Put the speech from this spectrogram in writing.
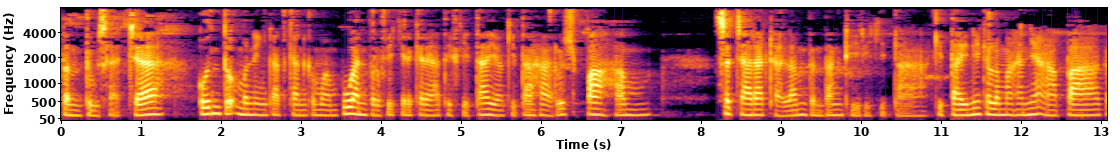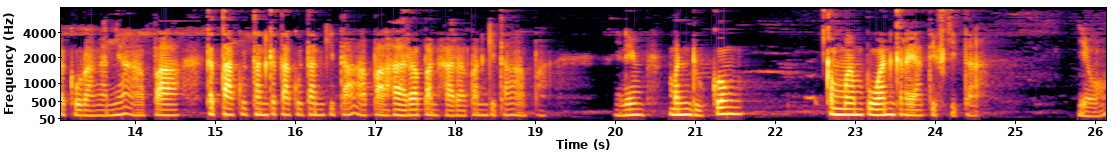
tentu saja untuk meningkatkan kemampuan berpikir kreatif kita, ya kita harus paham secara dalam tentang diri kita. Kita ini kelemahannya apa, kekurangannya apa, ketakutan-ketakutan kita apa, harapan-harapan kita apa. Ini mendukung kemampuan kreatif kita. Yo,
